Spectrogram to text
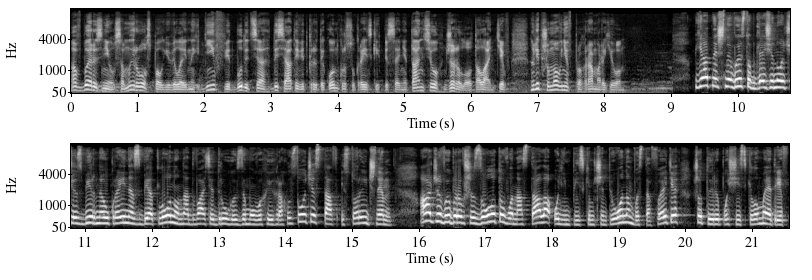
А в березні у самий розпал ювілейних днів відбудеться 10-й відкритий конкурс українських пісень і танцю Джерело талантів. Гліб Шумовнів, програма Регіон. П'ятничний виступ для жіночої збірної України з біатлону на 22-х зимових іграх у Сочі став історичним. Адже виборовши золото, вона стала олімпійським чемпіоном в естафеті 4 по 6 кілометрів.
